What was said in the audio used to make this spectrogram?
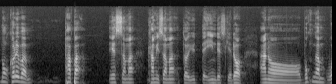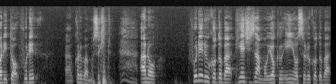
もうこれはパパ、イエス様、神様と言っていいんですけど、あの僕が割と触れる、あこれは無すぎる。あの触れる言葉、兵士さんもよく引用する言葉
